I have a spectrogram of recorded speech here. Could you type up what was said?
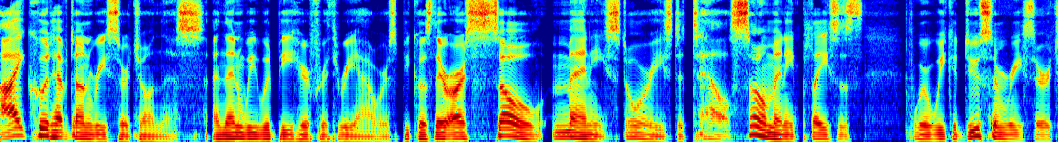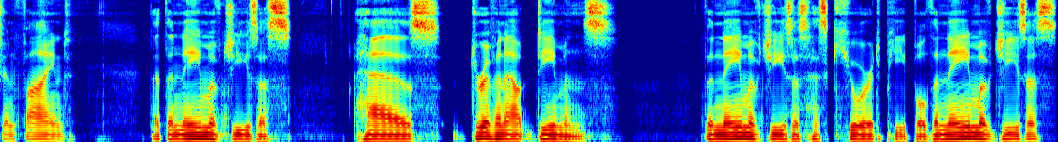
I could have done research on this, and then we would be here for three hours because there are so many stories to tell, so many places where we could do some research and find that the name of Jesus has driven out demons. The name of Jesus has cured people. The name of Jesus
